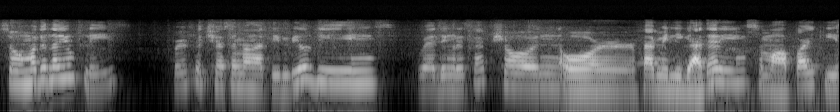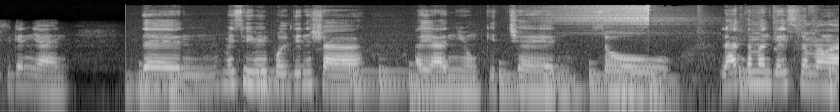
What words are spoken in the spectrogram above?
So maganda yung place. Perfect siya sa mga team buildings, wedding reception, or family gatherings, sa mga parties, ganyan. Then, may swimming pool din siya. Ayan, yung kitchen. So, lahat naman guys ng mga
